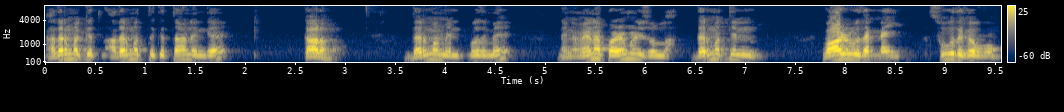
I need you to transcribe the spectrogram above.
அதர்மக்கு அதர்மத்துக்குத்தான் இங்க காலம். தர்மம் எப்போதுமே நீங்கள் வேணால் பழமொழி சொல்லலாம். தர்மத்தின் வாழ்வு தன்னை சூதுகவும்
